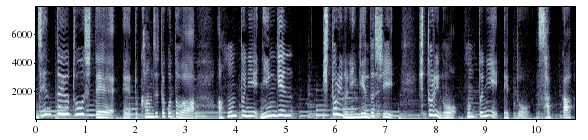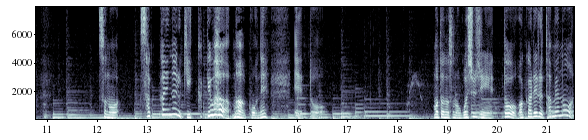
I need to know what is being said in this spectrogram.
全体を通して、えー、と感じたことはあ本当に人間一人の人間だし一人の本当に、えっと、作家その作家になるきっかけはまあこうねえっと元のそのご主人と別れるための、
